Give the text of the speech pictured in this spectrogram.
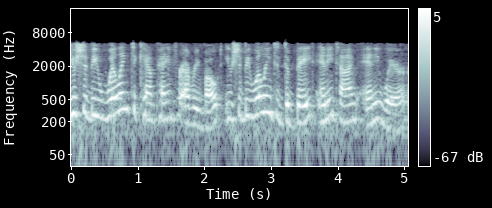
You should be willing to campaign for every vote. You should be willing to debate anytime, anywhere.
